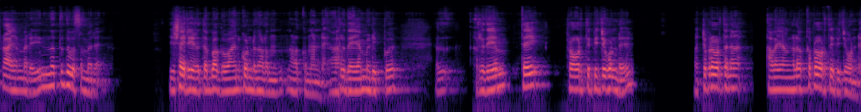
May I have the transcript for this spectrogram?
പ്രായം വരെ ഇന്നത്തെ ദിവസം വരെ ഈ ശരീരത്തെ ഭഗവാൻ കൊണ്ട് നട നടക്കുന്നുണ്ട്. ആ ഹൃദയം മിടിപ്പ് ഹൃദയത്തെ പ്രവർത്തിപ്പിച്ചുകൊണ്ട് മറ്റു പ്രവർത്തന അവയവങ്ങളൊക്കെ പ്രവർത്തിപ്പിച്ചുകൊണ്ട്.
